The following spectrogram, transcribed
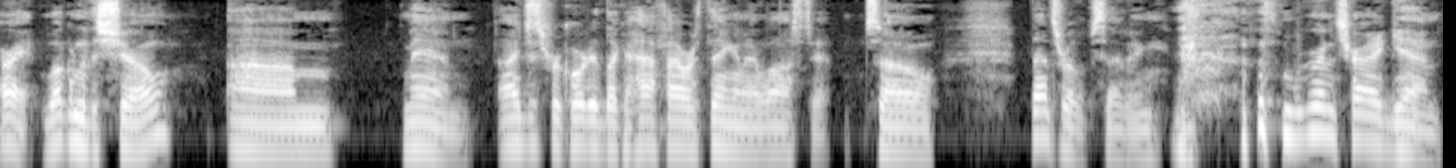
All right, welcome to the show. Um, man, I just recorded like a half hour thing and I lost it. So that's real upsetting. We're going to try again.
